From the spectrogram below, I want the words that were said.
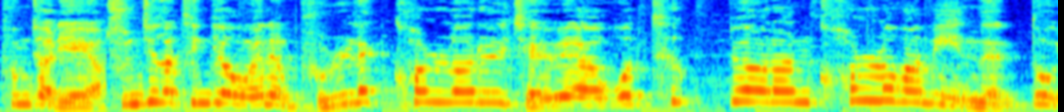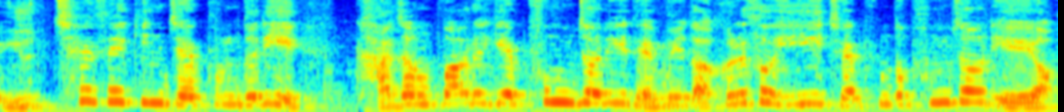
품절이에요. 준지 같은 경우에는 블랙 컬러를 제외하고 특별한 컬러감이 있는 또 유채색인 제품들이 가장 빠르게 품절이 됩니다. 그래서 이 제품도 품절이에요.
